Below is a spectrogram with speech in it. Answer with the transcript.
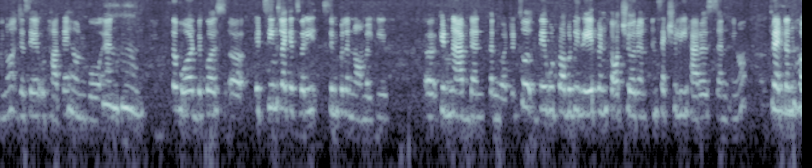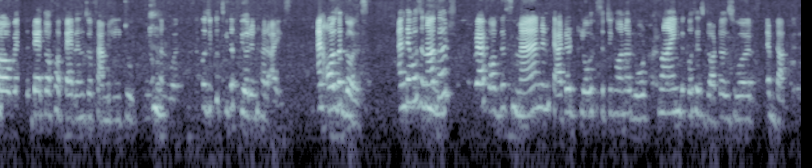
you know, जैसे उठाते हैं उनको and the word because uh, it seems like it's very simple and normal ki, uh, kidnapped and converted. So they would probably rape and torture and, and sexually harass and you know threaten her with the death of her parents or family to you know, convert. Because you could see the fear in her eyes. And all the girls. And there was another photograph of this man in tattered clothes sitting on a road crying because his daughters were abducted.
